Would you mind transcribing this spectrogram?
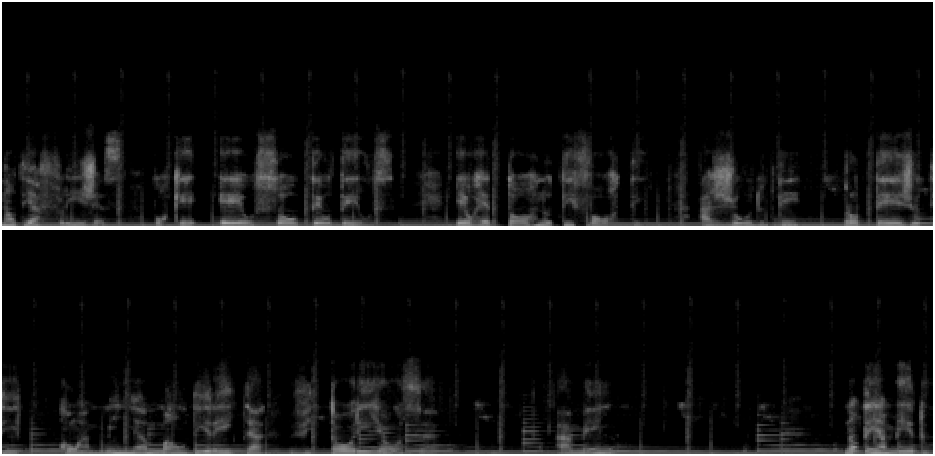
Não te aflijas, porque eu sou teu Deus. Eu retorno-te forte, ajudo-te, protejo-te com a minha mão direita vitoriosa. Amém? Não tenha medo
